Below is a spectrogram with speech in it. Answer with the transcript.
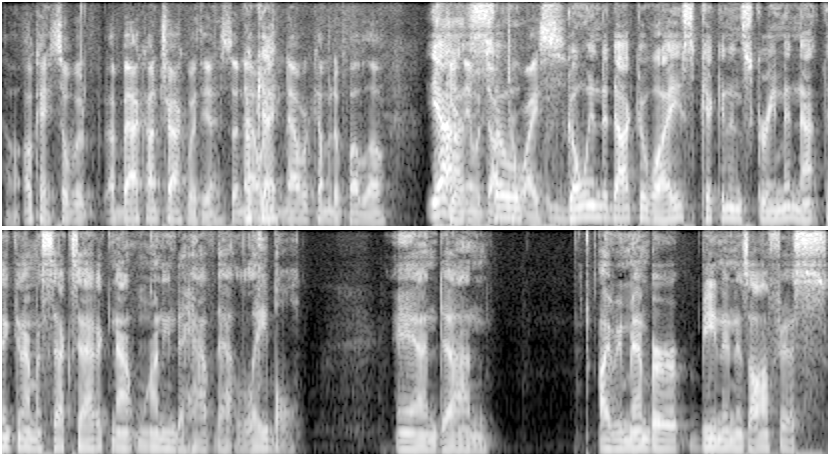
So, okay, so we're I'm back on track with you. So now Okay. we, now we're coming to Pueblo. Yeah. Getting in with so Dr. Weiss. Go into Dr. Weiss, kicking and screaming, not thinking I'm a sex addict, not wanting to have that label. And um, I remember being in his office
